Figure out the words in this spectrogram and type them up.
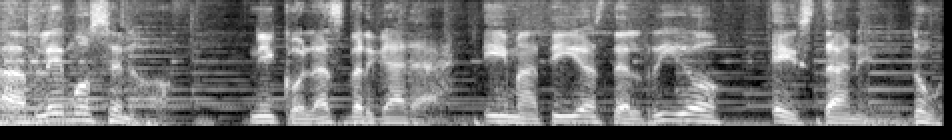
Hablemos en off. Nicolás Vergara y Matías del Río están en Duna.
